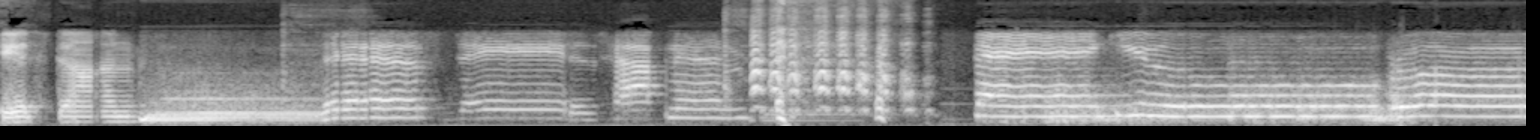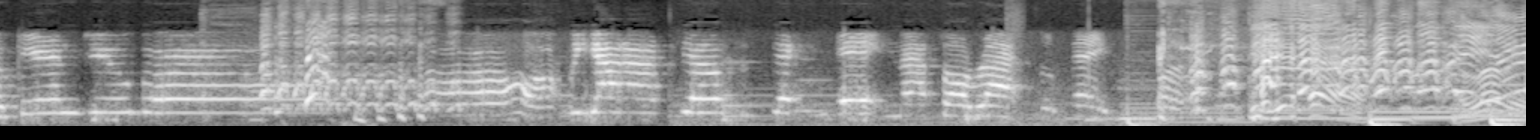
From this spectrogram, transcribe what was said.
It's done. This date is happening. Thank you, Brooke and Jubal. We got ourselves a second date, and that's all right. So thanks. Yeah. I love it.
